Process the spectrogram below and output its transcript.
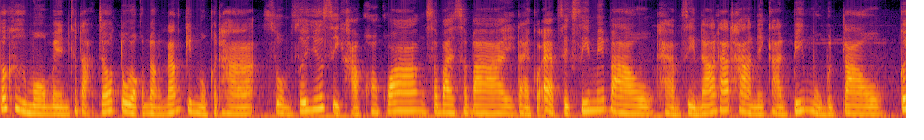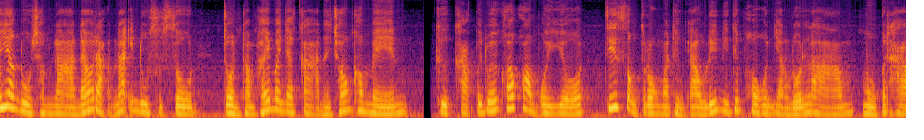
ก็คือโมเมนต์ขณะเจ้าตัวกำลังนั่งกินหมูกระทะสวมเสื้อยืดสีขาวคอกว้าง สบายๆแต่ก็แอบเซ็กซี่ไม่เบา แถมสีหน้าท่าทางในการปิ้งหมูบนเตา ก็ยังดูชำนาญน่ารักน่าเอ็นดูสุดๆ จนทำให้บรรยากาศในช่องคอมเมนต์คือคักไปด้วยข้อความอวยยศ ที่ส่งตรงมาถึงแอลลี่นิติพลอย่างล้นหลาม หมูกระทะ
